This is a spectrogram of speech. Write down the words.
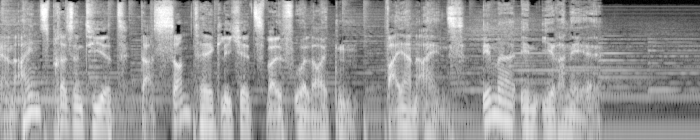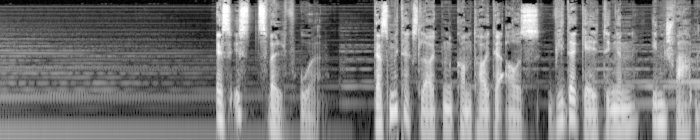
Bayern 1 präsentiert das sonntägliche 12 Uhr Läuten. Bayern 1, immer in ihrer Nähe. Es ist 12 Uhr. Das Mittagsläuten kommt heute aus Wiedergeltingen in Schwaben.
